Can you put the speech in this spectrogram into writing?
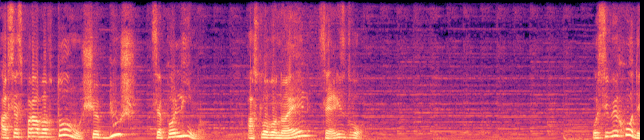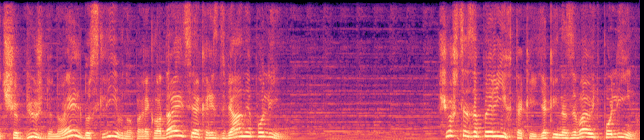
А вся справа в тому, що бюш це поліно, а слово Ноель це Різдво. Ось і виходить, що бюш де Ноель дослівно перекладається як різдвяне поліно. Що ж це за пиріг такий, який називають поліном?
